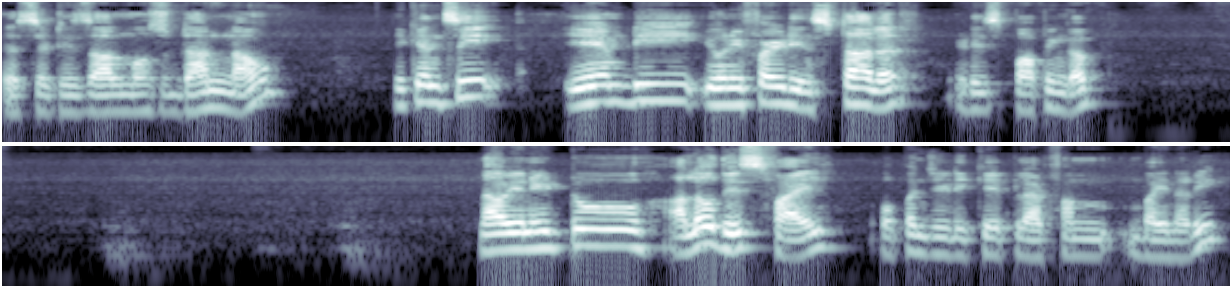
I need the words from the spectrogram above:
Yes, it is almost done now. You can see AMD Unified Installer, it is popping up. Now you need to allow this file, OpenJDK platform binary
